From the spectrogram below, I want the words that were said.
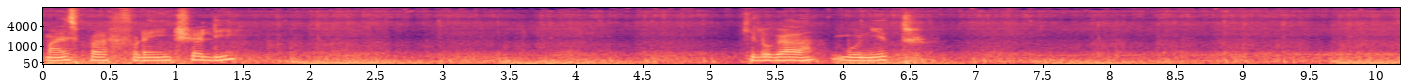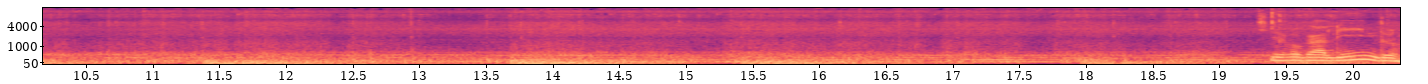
mais para frente ali. Que lugar bonito. Que lugar lindo.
